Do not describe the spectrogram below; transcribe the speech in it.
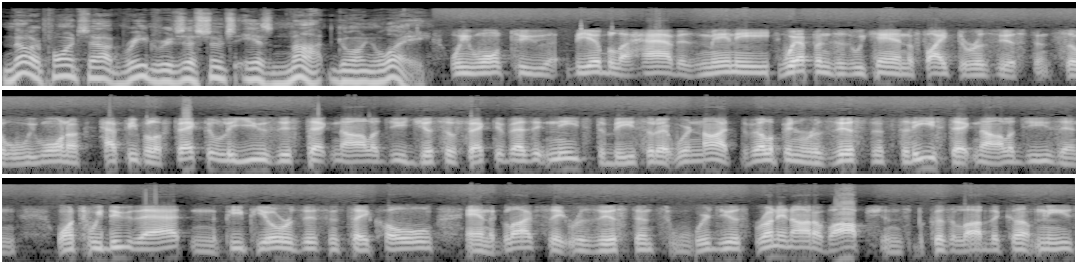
Miller points out weed resistance is not going away. We want to be able to have as many weapons as we can to fight the resistance. So we want to have people effectively use this technology just effective as it needs to be so that we're not developing resistance to these technologies and once we do that and the PPO resistance take hold and the glyphosate resistance, we're just running out of options because a lot of the companies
